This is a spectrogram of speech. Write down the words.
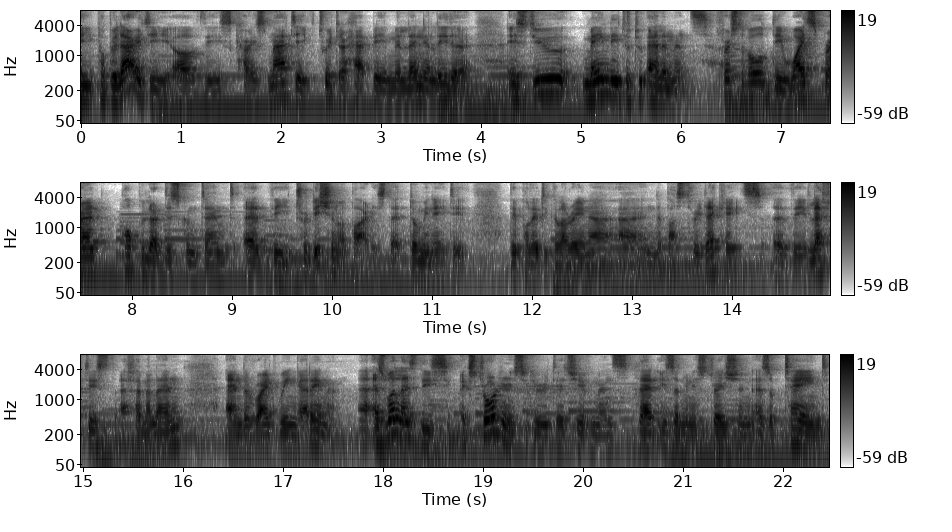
The popularity of this charismatic, Twitter-happy millennial leader is due mainly to two elements. First of all, the widespread popular discontent at the traditional parties that dominated the political arena uh, in the past three decades, uh, the leftist FMLN and the right-wing Arena, uh, as well as these extraordinary security achievements that his administration has obtained,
